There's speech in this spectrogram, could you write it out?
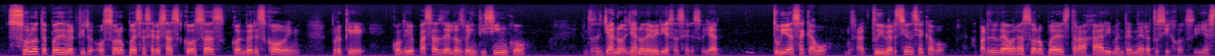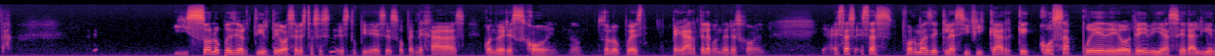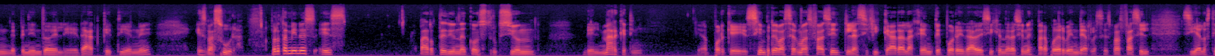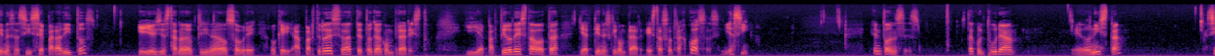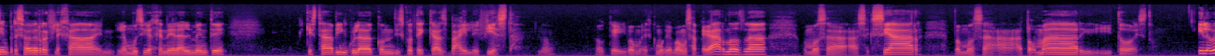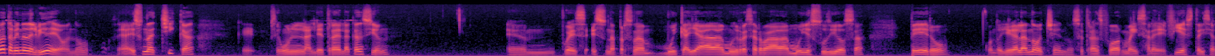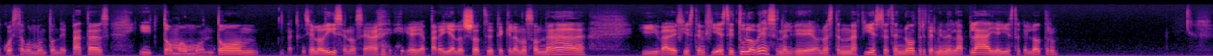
solo te puedes divertir o solo puedes hacer esas cosas cuando eres joven, porque cuando ya pasas de los 25, entonces ya no, ya no deberías hacer eso, ya tu vida se acabó, o sea, tu diversión se acabó. A partir de ahora solo puedes trabajar y mantener a tus hijos y ya está. Y solo puedes divertirte o hacer estas estupideces o pendejadas cuando eres joven, ¿no? Solo puedes pegártela cuando eres joven. Esas, formas de clasificar qué cosa puede o debe hacer alguien dependiendo de la edad que tiene es basura. Pero también es, es parte de una construcción del marketing. Porque siempre va a ser más fácil clasificar a la gente por edades y generaciones para poder venderles. Es más fácil si ya los tienes así separaditos y ellos ya están adoctrinados sobre, ok, a partir de esa edad te toca comprar esto. Y a partir de esta otra ya tienes que comprar estas otras cosas. Y así. Entonces, esta cultura hedonista siempre se va a ver reflejada en la música generalmente que está vinculada con discotecas, baile, fiesta, ¿no? Ok, es como que vamos a pegárnosla, vamos a, sexear, vamos a, tomar y, todo esto. Y lo veo también en el video, ¿no? O sea, es una chica que, según la letra de la canción, em, pues es una persona muy callada, muy reservada, muy estudiosa, pero cuando llega la noche, ¿no? Se transforma y sale de fiesta y se acuesta con un montón de patas y toma un montón. La canción lo dice, ¿no? O sea, ella, para ella los shots de tequila no son nada y va de fiesta en fiesta y tú lo ves en el video, ¿no? Está en una fiesta, está en otra y termina en la playa y esto que el otro.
